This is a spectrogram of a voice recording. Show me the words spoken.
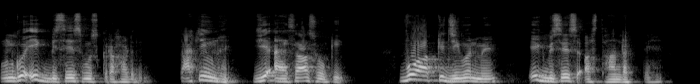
उनको एक विशेष मुस्कुराहट दें, ताकि उन्हें ये एहसास हो कि वो आपके जीवन में एक विशेष स्थान रखते हैं।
